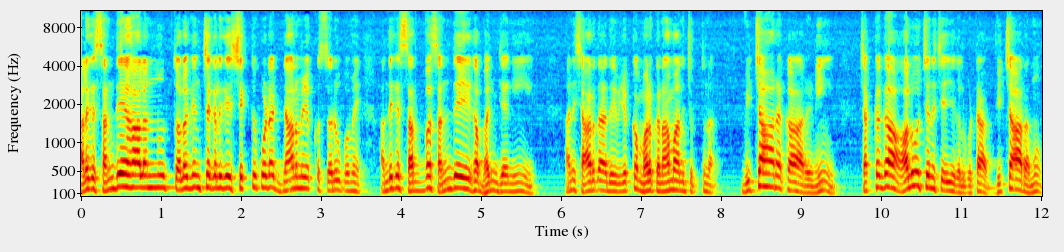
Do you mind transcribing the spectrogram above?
అలాగే సందేహాలను తొలగించగలిగే శక్తి కూడా జ్ఞానం యొక్క స్వరూపమే. అందుకే సర్వ సందేహ భంజని అని శారదాదేవి యొక్క మరొక నామాన్ని చెప్తున్నారు. విచారకారిణి. చక్కగా ఆలోచన చేయగలుగుట విచారము.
